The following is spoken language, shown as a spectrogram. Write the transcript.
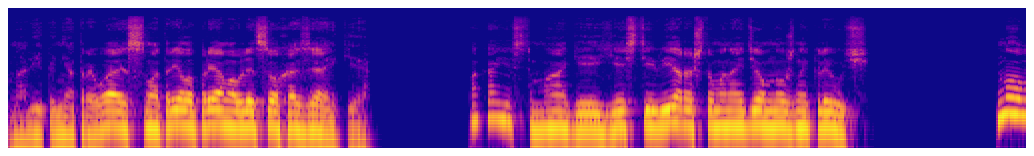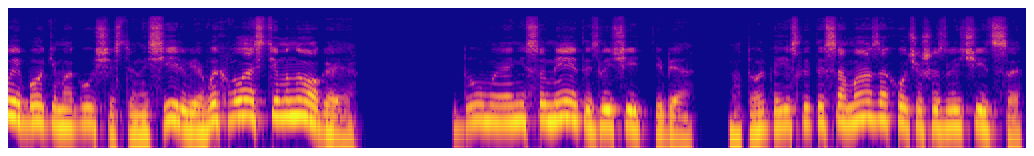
Налика, не отрываясь, смотрела прямо в лицо хозяйки. Пока есть магия, есть и вера, что мы найдем нужный ключ. Новые боги могущественны, Сильвия, в их власти многое. Думаю, они сумеют излечить тебя, но только если ты сама захочешь излечиться,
